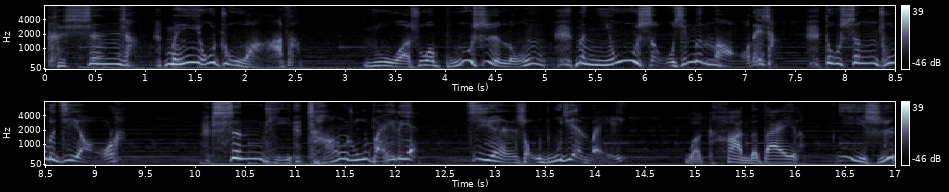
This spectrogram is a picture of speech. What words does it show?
可身上没有爪子；若说不是龙，那牛首形的脑袋上都生出了脚了。身体长如白练，见首不见尾。我看得呆了，一时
